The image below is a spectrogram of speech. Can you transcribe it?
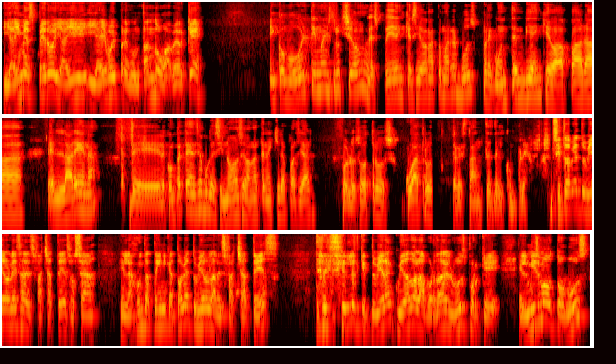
y ahí me espero y ahí, y ahí voy preguntando a ver qué. Y como última instrucción, les piden que si van a tomar el bus, pregunten bien que va para la arena de la competencia, porque si no, se van a tener que ir a pasear por los otros cuatro restantes del complejo. Si todavía tuvieron esa desfachatez, o sea, en la junta técnica todavía tuvieron la desfachatez de decirles que tuvieran cuidado al abordar el bus, porque el mismo autobús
